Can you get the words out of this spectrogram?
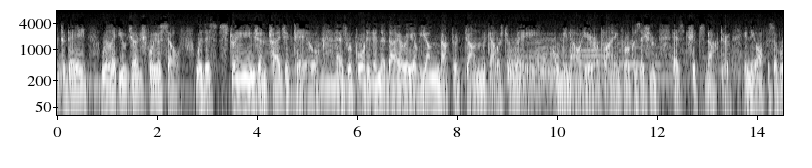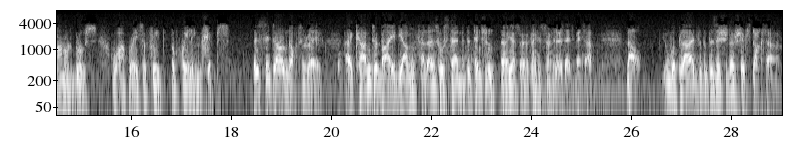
Today, we'll let you judge for yourself with this strange and tragic tale as reported in the diary of young Dr. John McAllister Ray, whom we now hear applying for a position as ship's doctor in the office of Ronald Bruce, who operates a fleet of whaling ships. Uh, sit down, Dr. Ray. I can't abide young fellows who stand at attention. Uh, yes, sir. Thank you, sir. Yes, that's better. Now, you've applied for the position of ship's doctor.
